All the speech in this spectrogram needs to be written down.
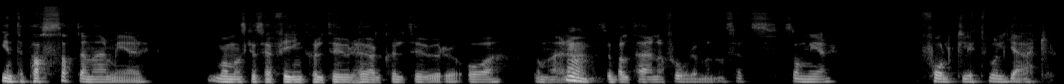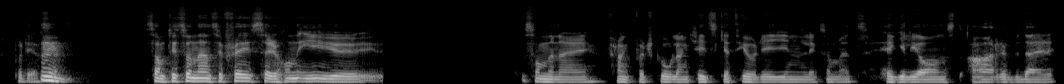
inte passat den här mer, vad man ska säga, finkultur, högkultur och de här mm. subalterna forumen har setts som mer folkligt vulgärt på det mm. sättet. Samtidigt som Nancy Fraser, hon är ju som den här Frankfurtskolan, kritiska teorin, liksom ett hegelianskt arv där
